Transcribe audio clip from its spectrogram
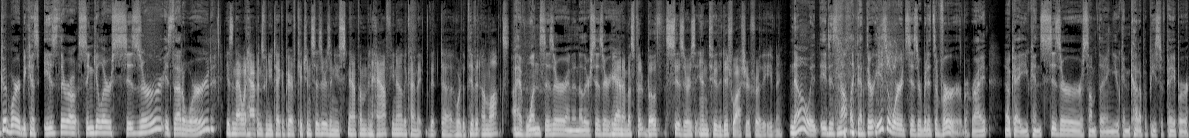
Good word because is there a singular scissor? Is that a word? Isn't that what happens when you take a pair of kitchen scissors and you snap them in half? You know, the kind that, that uh, where the pivot unlocks. I have one scissor and another scissor here. Yeah, and I must put both scissors into the dishwasher for the evening. No, it, it is not like that. there is a word scissor, but it's a verb, right? Okay, you can scissor something, you can cut up a piece of paper.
